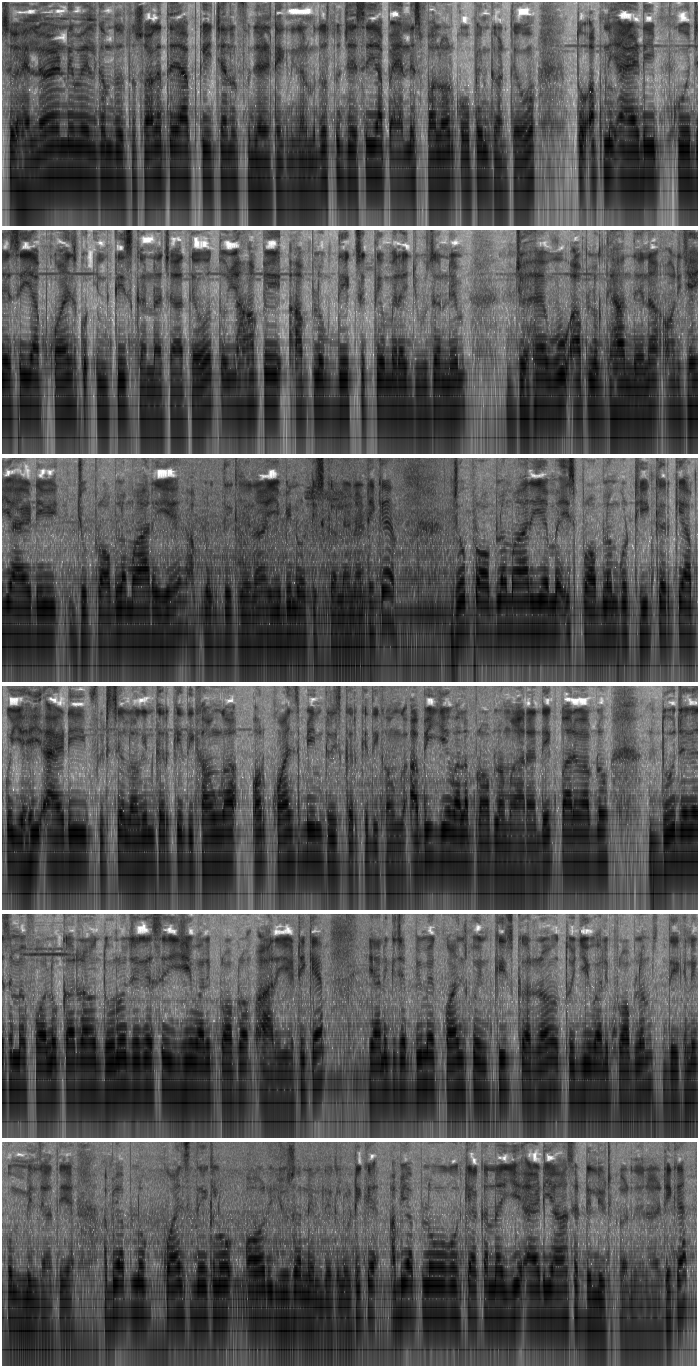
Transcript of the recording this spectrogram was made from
So hello and welcome दोस्तों, स्वागत है आपके चैनल फुजल टेक्निकल में। दोस्तों, जैसे ही आप एन एस फॉलोअर को ओपन करते हो तो अपनी आईडी को जैसे ही आप कॉइन्स को इंक्रीज़ करना चाहते हो तो यहाँ पे आप लोग देख सकते हो मेरा यूज़र नेम जो है, वो आप लोग ध्यान देना। और यही आईडी जो प्रॉब्लम आ रही है, आप लोग देख लेना, ये भी नोटिस कर लेना, ठीक है? जो प्रॉब्लम आ रही है, मैं इस प्रॉब्लम को ठीक करके आपको यही आईडी फिर से लॉगिन करके दिखाऊँगा और कॉइन्स भी इंक्रीज़ करके दिखाऊँगा। अभी ये वाला प्रॉब्लम आ रहा है। देख पा रहे हो आप लोग? दो जगह से मैं फॉलो कर रहा हूँ। दोनों जगह से ये वाली प्रॉब्लम आ रही है, ठीक है? यानी कि जब भी मैं कॉइन्स को इंक्रीज़ कर रहा हूँ तो ये वाली प्रॉब्लम देखने को मिल जाती है। अभी आप लोग कॉइन्स देख लो और यूज़र नेम देख लो, ठीक है? अभी आप लोगों को क्या करना है? ये आई यहाँ से डिलीट कर देना है, ठीक है?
